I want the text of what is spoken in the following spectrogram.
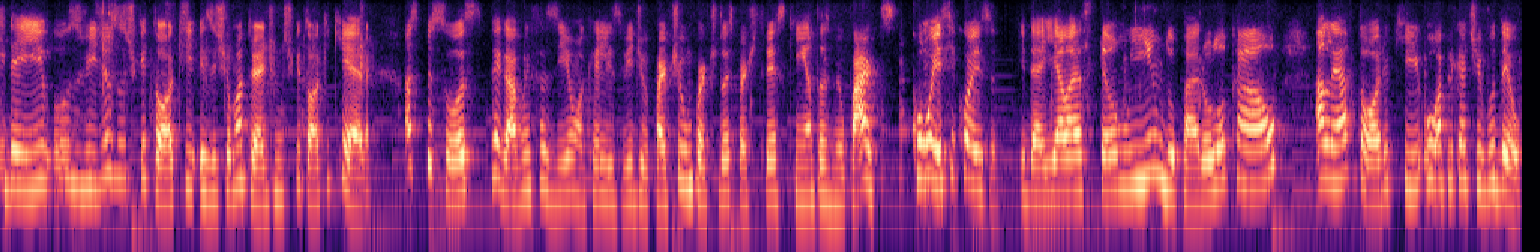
E daí, os vídeos do TikTok, existia uma thread no TikTok que era. As pessoas pegavam e faziam aqueles vídeos, parte 1, parte 2, parte 3, 500 mil partes, com esse coisa. E daí elas estão indo para o local aleatório que o aplicativo deu.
